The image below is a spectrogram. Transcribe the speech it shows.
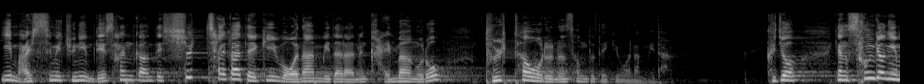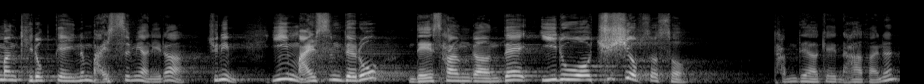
이 말씀이 주님 내 삶 가운데 실체가 되기 원합니다라는 갈망으로 불타오르는 성도 되기 원합니다. 그저 그냥 성경에만 기록되어 있는 말씀이 아니라 주님 이 말씀대로 내 삶 가운데 이루어 주시옵소서 담대하게 나아가는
